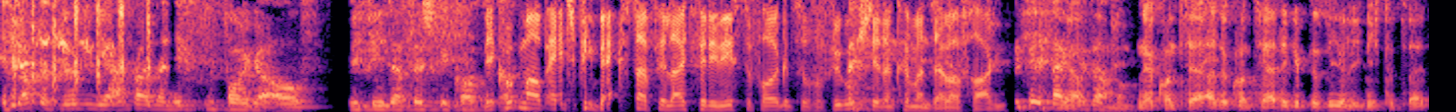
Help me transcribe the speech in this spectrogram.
Ich glaube, das lösen wir einfach in der nächsten Folge auf, wie viel der Fisch gekostet Wir gucken hat. mal, ob HP Baxter vielleicht für die nächste Folge zur Verfügung steht, dann können wir ihn selber fragen. ja, Ja. genau. Ja, Konzer also Konzerte gibt es sicherlich nicht zurzeit.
